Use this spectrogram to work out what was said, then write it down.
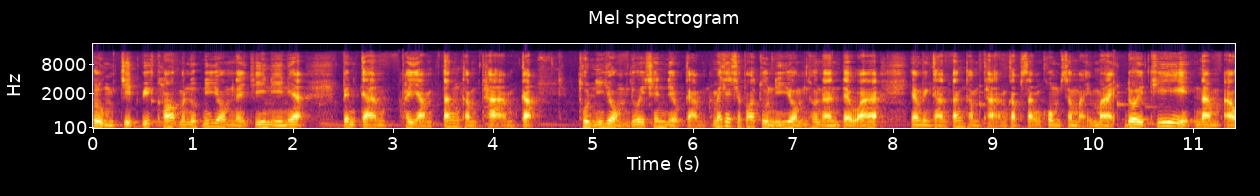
กลุ่มจิตวิเคราะห์มนุษย์นิยมในที่นี้เนี่ยเป็นการพยายามตั้งคำถามกับทุนนิยมด้วยเช่นเดียวกัน ไม่ใช่เฉพาะทุนนิยมเท่านั้น แต่ว่ายังเป็นการตั้งคำถามกับสังคมสมัยใหม่ โดยที่นำเอา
